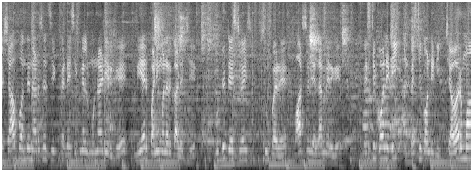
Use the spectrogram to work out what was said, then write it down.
இந்த ஷாப் வந்து நடுசல் சிக்கடை சிக்னல் முன்னாடி இருக்குது near Panimalar college food taste wise super parcel எல்லாமே இருக்குது best quality and best quantity shawarma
